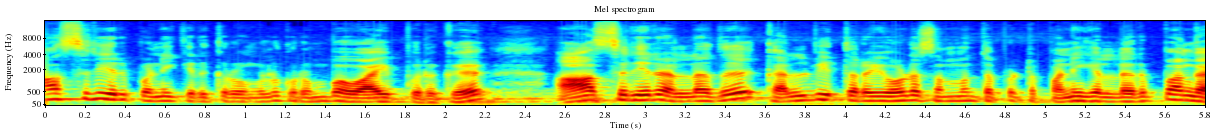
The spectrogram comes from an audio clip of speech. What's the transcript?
ஆசிரியர் பணிக்கு இருக்கிறவங்களுக்கு ரொம்ப வாய்ப்பு இருக்குது ஆசிரியர் அல்லது கல்வித்துறையோடு சம்மந்தப்பட்ட பணிகளில் இருப்பாங்க.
